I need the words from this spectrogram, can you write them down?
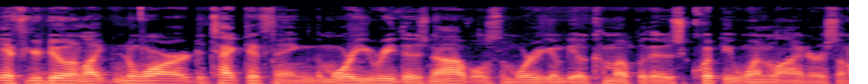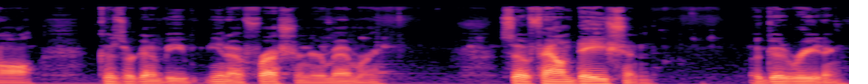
if you're doing like noir detective thing, the more you read those novels, the more you're going to be able to come up with those quippy one-liners and all because they're going to be, you know, fresh in your memory. So foundation, a good reading.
